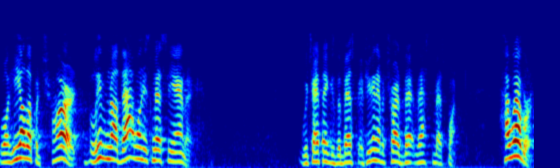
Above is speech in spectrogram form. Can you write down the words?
Well, he held up a chart. Believe it or not, that one is messianic. which I think is the best. If you're going to have a chart, that, that's the best one. However,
